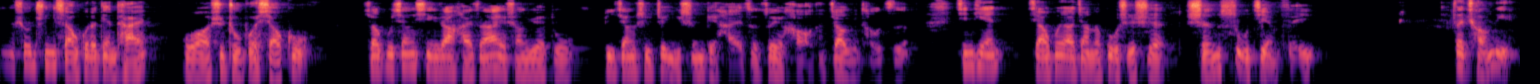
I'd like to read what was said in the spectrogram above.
欢迎收听小顾的电台，我是主播小顾。小顾相信，让孩子爱上阅读，必将是这一生给孩子最好的教育投资。今天，小顾要讲的故事是神速减肥。在城里，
